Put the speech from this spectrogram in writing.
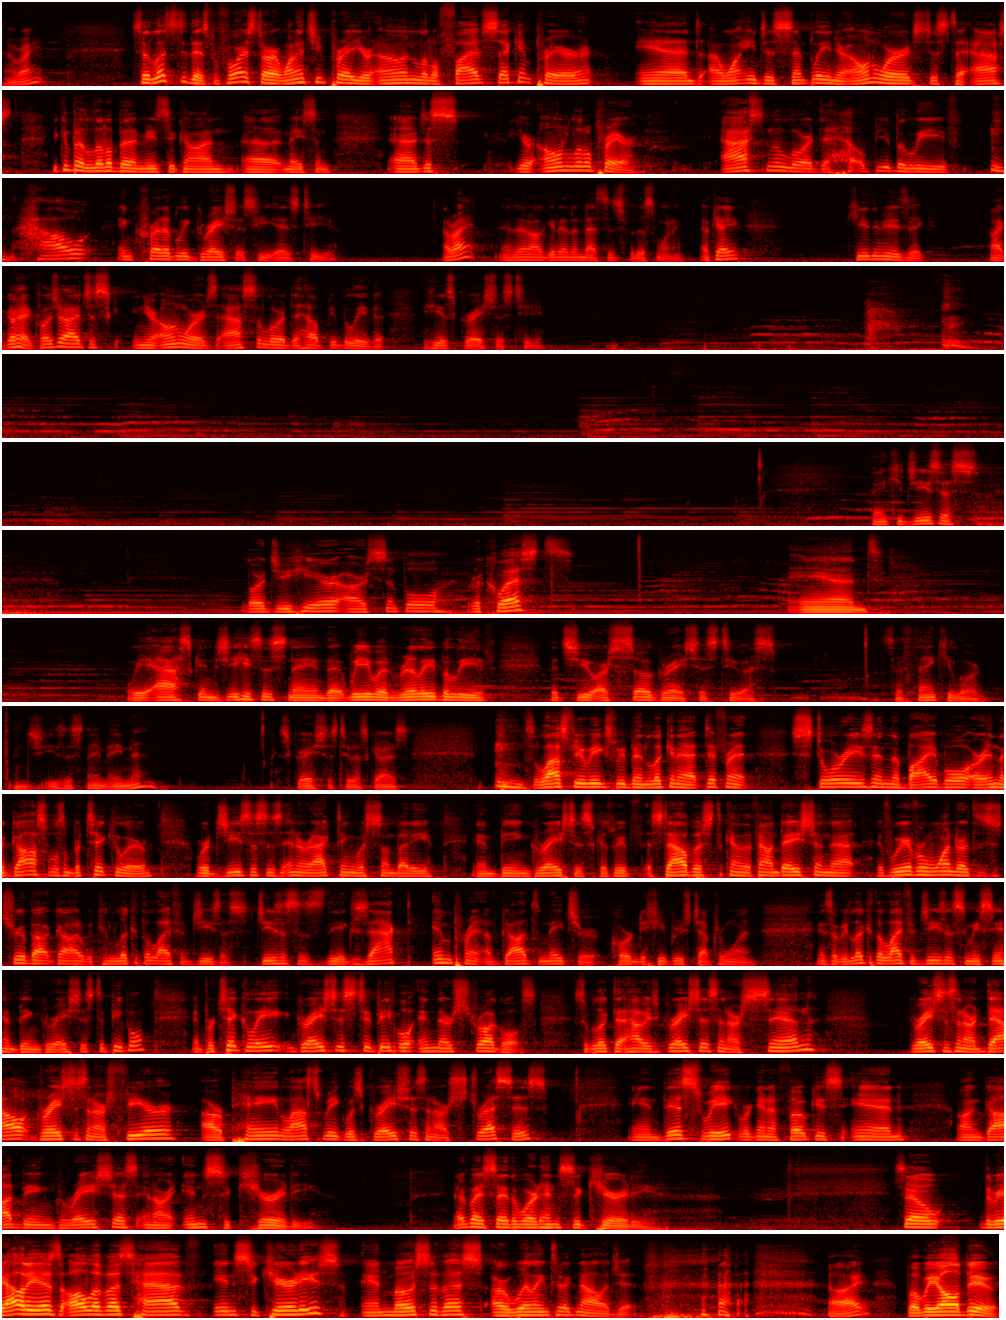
All right? So let's do this. Before I start, why don't you pray your own little five second prayer and I want you just simply, in your own words, just to ask. You can put a little bit of music on, uh, Mason. Uh, just your own little prayer, asking the Lord to help you believe how incredibly gracious He is to you. All right? And then I'll get into the message for this morning. Okay? Cue the music. All right, go ahead. Close your eyes. Just in your own words, ask the Lord to help you believe it. He is gracious to you. Thank you, Jesus. Lord, you hear our simple requests, and we ask in Jesus' name that we would really believe that you are so gracious to us. So thank you, Lord. In Jesus' name, amen. He's gracious to us, guys. so, the last few weeks, we've been looking at different stories in the Bible, or in the Gospels in particular, where Jesus is interacting with somebody and being gracious, because we've established kind of the foundation that if we ever wonder if this is true about God, we can look at the life of Jesus. Jesus is the exact imprint of God's nature, according to Hebrews chapter 1. And so we look at the life of Jesus and we see him being gracious to people, and particularly gracious to people in their struggles. So, we looked at how he's gracious in our sin Gracious in our doubt, gracious in our fear, our pain. Last week was gracious in our stresses. And this week, we're going to focus in on God being gracious in our insecurity. Everybody say the word insecurity. So, the reality is, all of us have insecurities, and most of us are willing to acknowledge it. all right? But we all do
